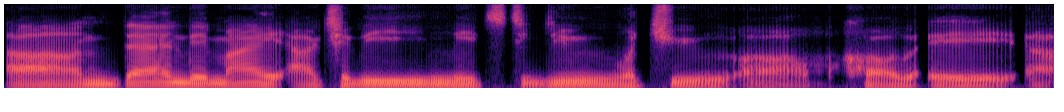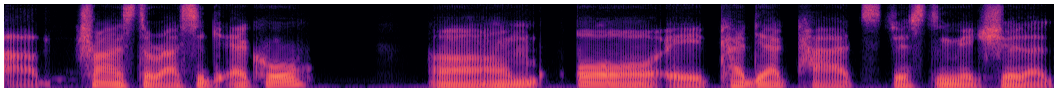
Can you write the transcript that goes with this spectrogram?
Um, then they might actually need to do what you uh, call a uh, transthoracic echo um, or a cardiac heart, just to make sure that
